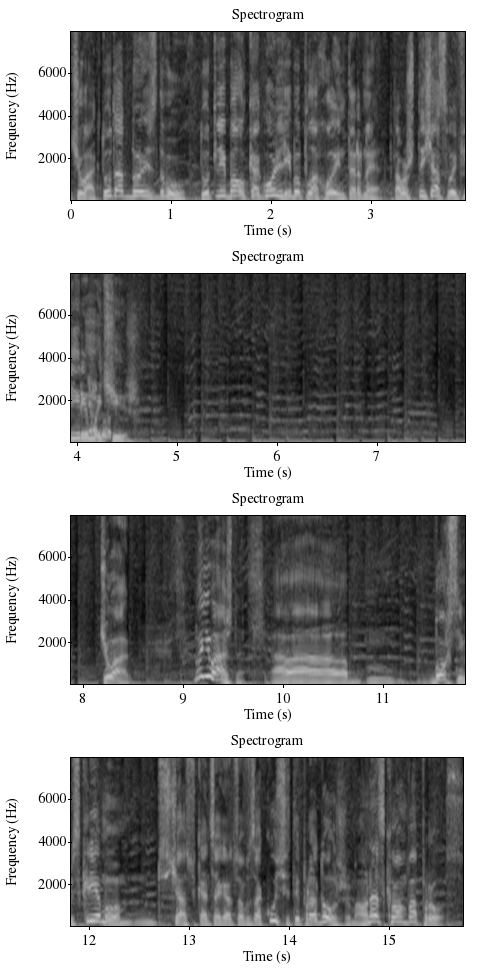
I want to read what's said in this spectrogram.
чувак. Тут одно из двух. Тут либо алкоголь, либо плохой интернет. Потому что ты сейчас в эфире мычишь. Чувак, ну, неважно. А, бог с ним, с Кремовым. Сейчас, в конце концов, закусит и продолжим. А у нас к вам вопрос.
